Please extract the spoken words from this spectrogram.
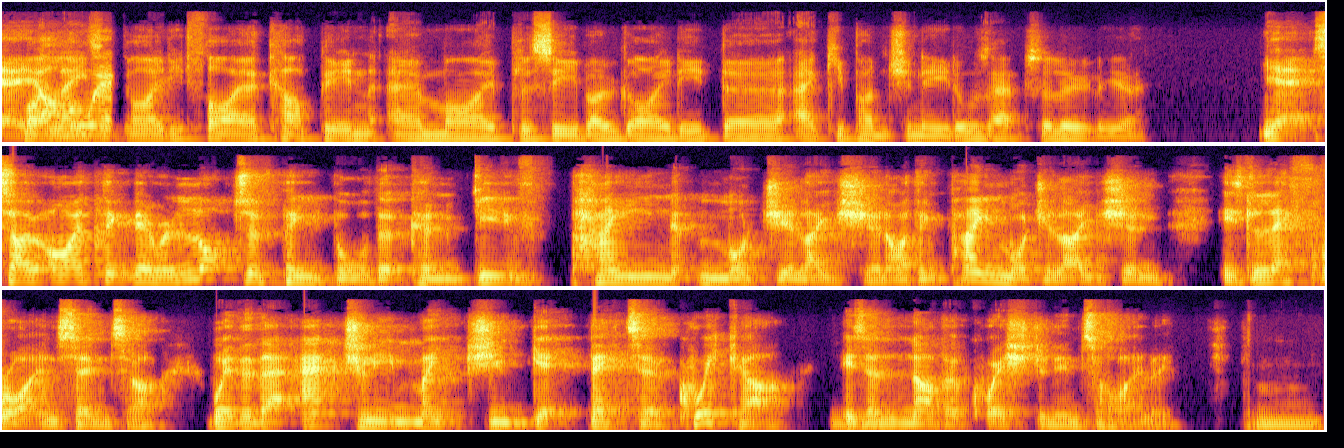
Yeah, my laser guided fire cupping and my placebo guided uh, acupuncture needles. Absolutely, yeah. Yeah, so I think there are lots of people that can give pain modulation. I think pain modulation is left, right, and center. Whether that actually makes you get better quicker is another question entirely. Mm.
